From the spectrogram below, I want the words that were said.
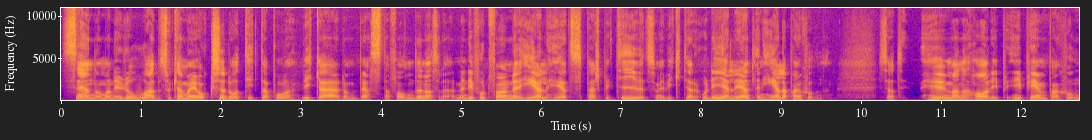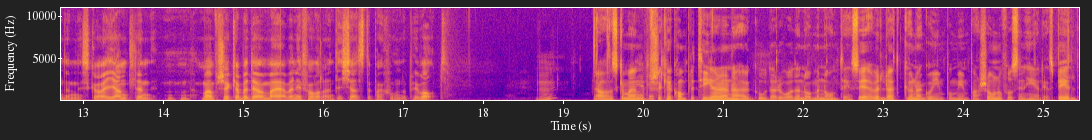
Sen om man är road så kan man ju också då titta på vilka är de bästa fonderna. Så där. Men det är fortfarande helhetsperspektivet som är viktigare. Och det gäller egentligen hela pensionen. Så att hur man har i, i premiepensionen ska egentligen man försöka bedöma även i förhållande till tjänstepension och privat. Mm. Ja, ska man Fredrik? försöka komplettera den här goda råden då med någonting så är det väl att kunna gå in på min pension och få sin helhetsbild.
